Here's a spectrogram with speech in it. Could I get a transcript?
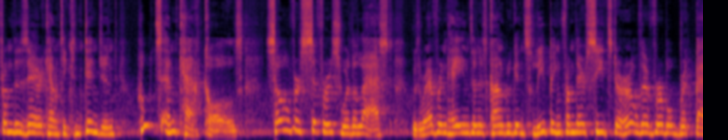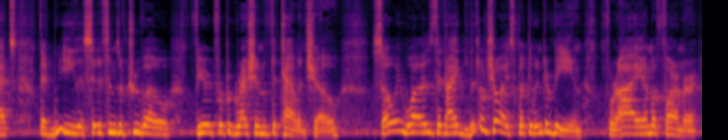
from the Zaire County contingent, hoots and catcalls. So vociferous were the last, with Reverend Haynes and his congregants leaping from their seats to hurl their verbal brickbats, that we, the citizens of Trouveau, feared for progression of the talent show. So it was that I'd little choice but to intervene, for I am a farmer,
